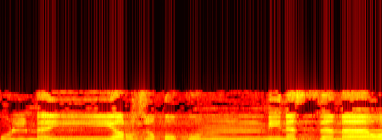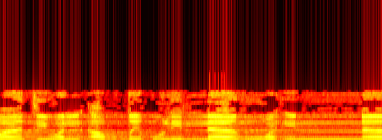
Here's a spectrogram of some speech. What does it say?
قُلْ مَن يَرْزُقُكُم مِّنَ السَّمَاوَاتِ وَالْأَرْضِ قُلِ اللَّهُ وَإِنَّا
